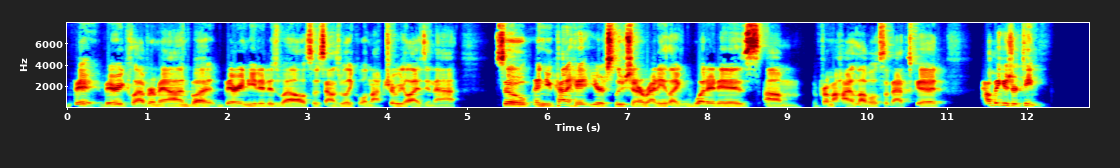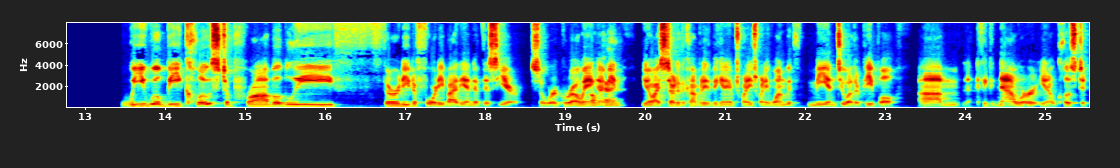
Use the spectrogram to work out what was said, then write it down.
very, very clever, man, but very needed as well. So it sounds really cool, not trivializing that. So, and you kind of hit your solution already, like what it is um, from a high level. So that's good. How big is your team? We will be close to probably 30 to 40 by the end of this year. So we're growing. Okay. I mean, you know, I started the company at the beginning of 2021 with me and two other people. Um, I think now we're you know close to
